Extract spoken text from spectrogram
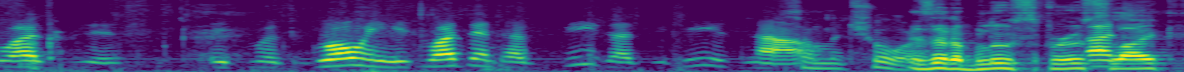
was it was growing. It wasn't as big as it is now. So mature. Is it a blue spruce like?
